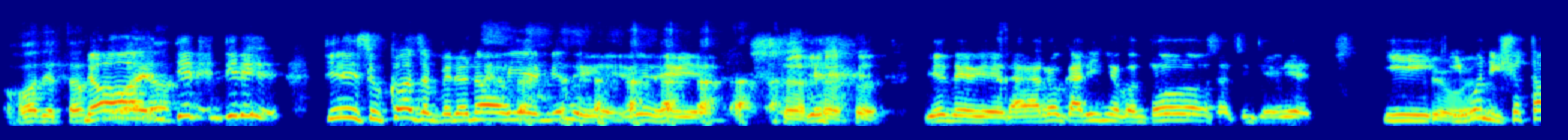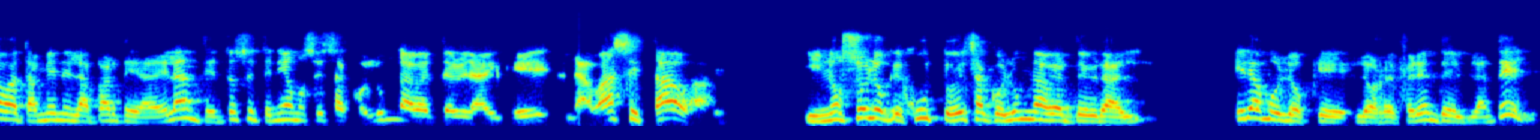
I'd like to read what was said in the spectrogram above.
jode tanto no, como allá. Tiene, tiene, tiene, sus cosas, pero no, bien, bien de bien, bien de bien. Bien, bien de bien, agarró cariño con todos, así que bien. Y, bueno. y, bueno. y yo estaba también en la parte de adelante, entonces teníamos esa columna vertebral que la base estaba. Y no solo que justo esa columna vertebral éramos los, que, los referentes del plantel.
